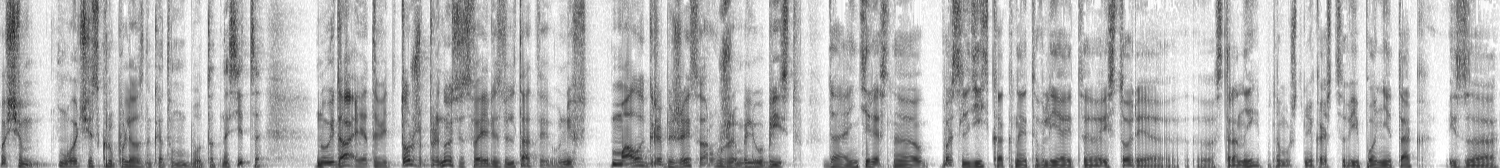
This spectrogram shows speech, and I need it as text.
В общем, очень скрупулезно к этому будут относиться. Ну и да, это ведь тоже приносит свои результаты. У них мало грабежей с оружием или убийств. Да, интересно проследить, как на это влияет э, история э, страны, потому что, мне кажется, в Японии так из-за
